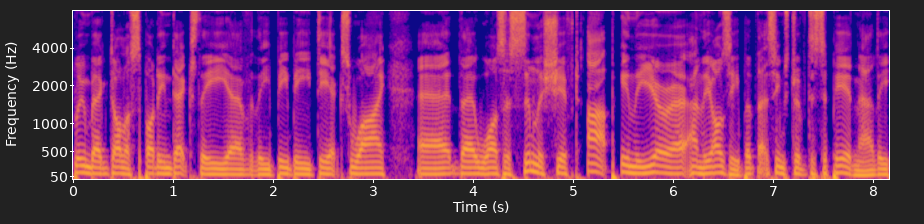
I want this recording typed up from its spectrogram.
Bloomberg Dollar Spot Index, the uh, the BBDXY. Uh, there was a similar shift up in the Euro and the Aussie, but that seems to have disappeared now. The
